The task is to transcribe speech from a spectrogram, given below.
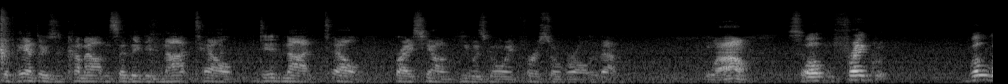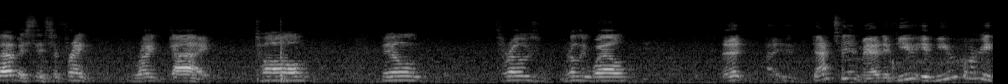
the Panthers had come out and said they did not tell did not tell Bryce Young he was going first overall to them. wow. So Well, Frank, Will Levis is a Frank right guy. Tall, build, throws really well. That that's it, man. If you if you've already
